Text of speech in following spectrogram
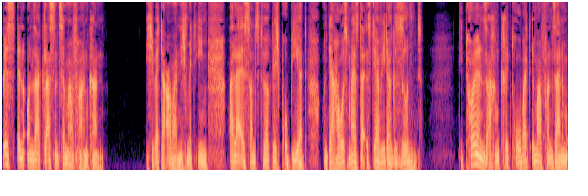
bis in unser Klassenzimmer fahren kann. Ich wette aber nicht mit ihm, weil er es sonst wirklich probiert und der Hausmeister ist ja wieder gesund. Die tollen Sachen kriegt Robert immer von seinem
